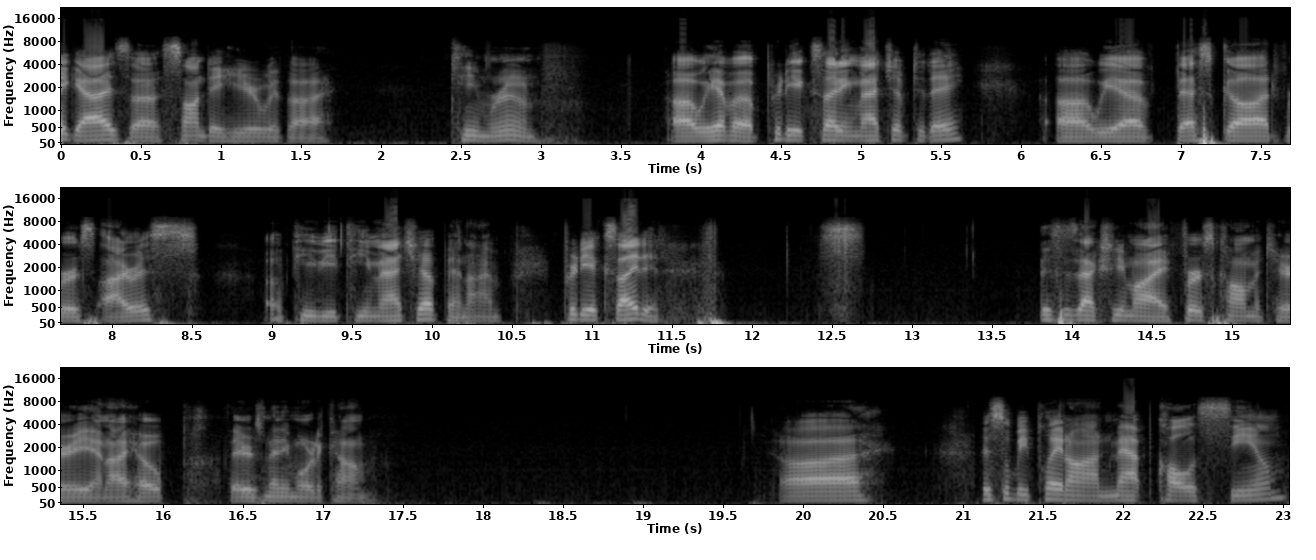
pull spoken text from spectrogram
Hey guys, uh, Sunday here with uh, Team Rune. Uh, we have a pretty exciting matchup today. Uh, we have Best God versus Iris, a PvT matchup, and I'm pretty excited. This is actually my first commentary, and I hope there's many more to come. Uh, this will be played on map Coliseum.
